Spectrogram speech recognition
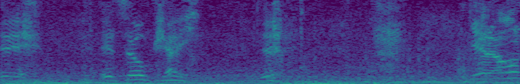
Eh, It's okay. Eh, Get on.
